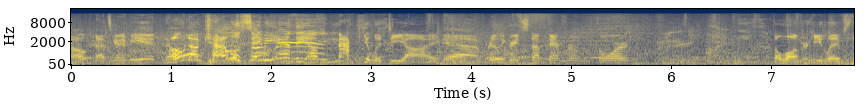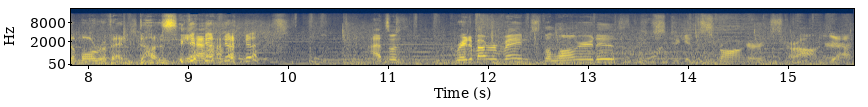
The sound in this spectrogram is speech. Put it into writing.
oh, that's gonna be it. oh, No, now Kalos, baby, oh and the immaculate DI. Yeah, really great stuff there from Thorn. The longer he lives, the more revenge does. Yeah. That's what's great about revenge. The longer it is, it's just gonna get stronger and stronger. Yeah.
